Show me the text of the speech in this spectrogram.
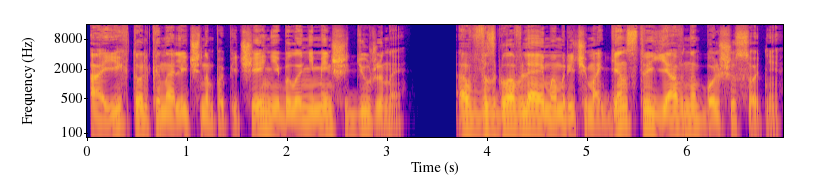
А их только на личном попечении было не меньше дюжины, а в возглавляемом Ричем агентстве явно больше сотни.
